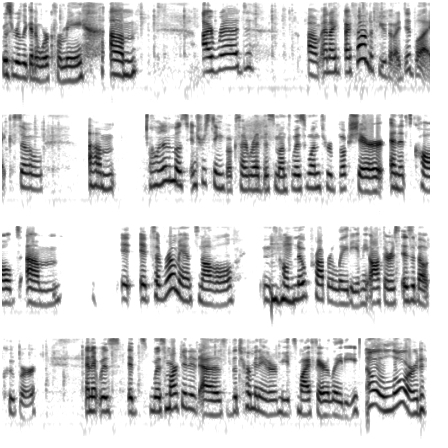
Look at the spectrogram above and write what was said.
was really going to work for me. Um, I read, um, and I, I found a few that I did like. So, um, one of the most interesting books I read this month was one through Bookshare, and it's called um, it, it's a romance novel. and It's called No Proper Lady, and the author is Isabel Cooper. And it was it was marketed as The Terminator meets My Fair Lady. Oh Lord.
